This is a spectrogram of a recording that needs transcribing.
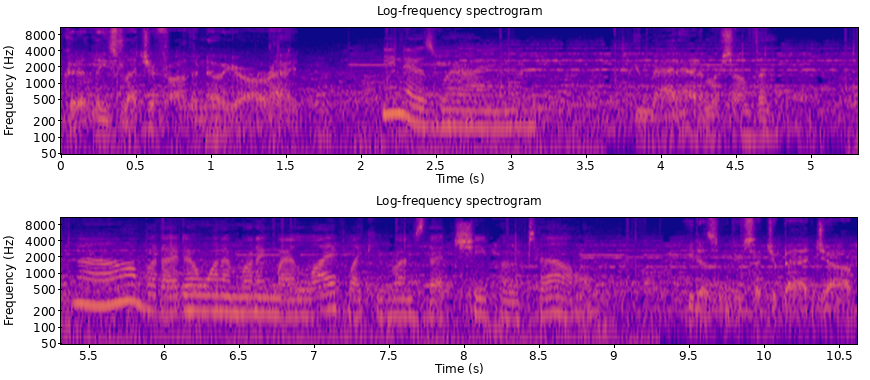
You could at least let your father know you're alright. He knows where I am. You mad at him or something? No, but I don't want him running my life like he runs that cheap hotel. He doesn't do such a bad job.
